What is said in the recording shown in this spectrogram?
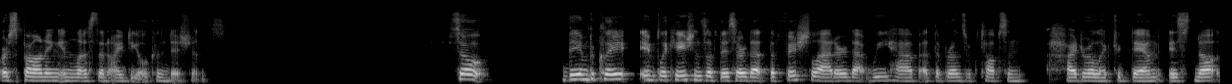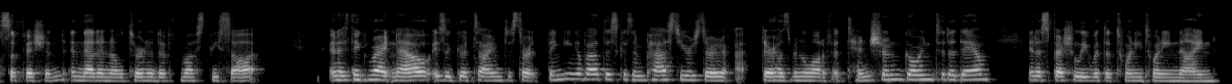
are spawning in less than ideal conditions. So the implica implications of this are that the fish ladder that we have at the Brunswick Topsham hydroelectric dam is not sufficient and that an alternative must be sought. And I think right now is a good time to start thinking about this because in past years there there has been a lot of attention going to the dam and especially with the 2029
